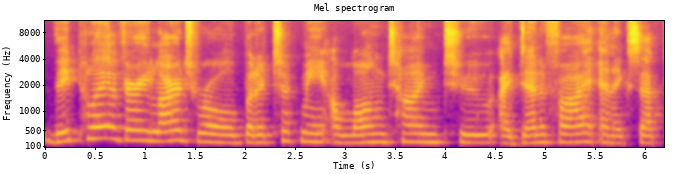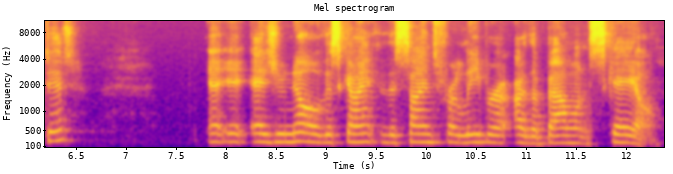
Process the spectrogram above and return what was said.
They play a very large role, but it took me a long time to identify and accept it. As you know, the, the signs for Libra are the balance scale.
